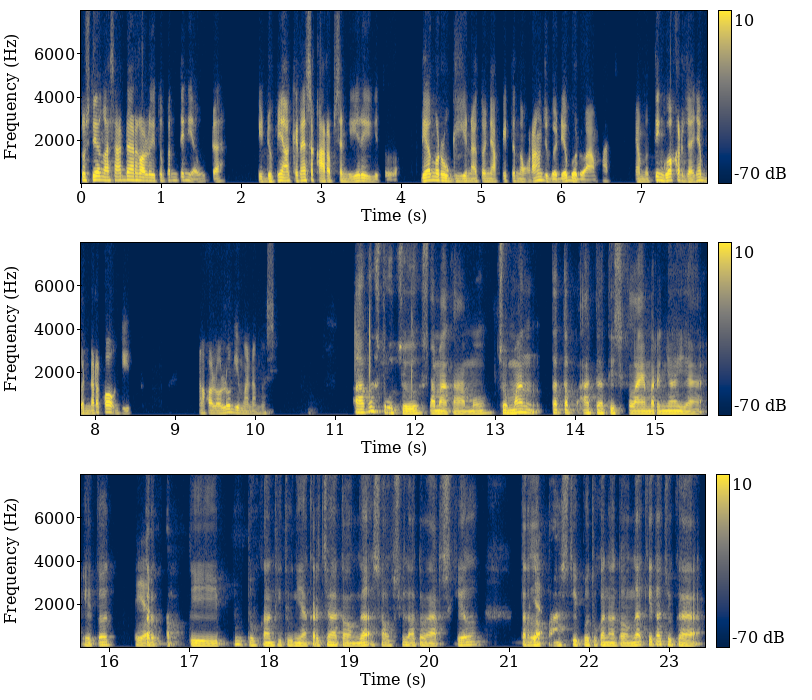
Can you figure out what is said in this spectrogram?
terus dia nggak sadar kalau itu penting ya udah. Hidupnya akhirnya sekarap sendiri gitu loh. Dia ngerugiin atau nyakitin orang juga dia bodo amat. Yang penting gue kerjanya bener kok gitu. Nah kalau lu gimana mas Aku setuju sama kamu, cuman tetap ada disclaimer-nya ya, itu yeah. tetap dibutuhkan di dunia kerja atau enggak, soft skill atau hard skill, terlepas yeah. dibutuhkan atau enggak, kita juga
